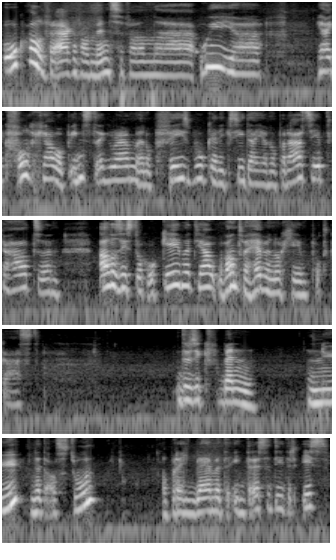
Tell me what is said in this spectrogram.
ook wel vragen van mensen van... Uh, oei, uh, ja, ik volg jou op Instagram en op Facebook en ik zie dat je een operatie hebt gehad. En alles is toch oké met jou? Want we hebben nog geen podcast. Dus ik ben nu, net als toen, oprecht blij met de interesse die er is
